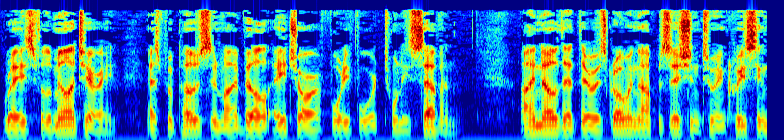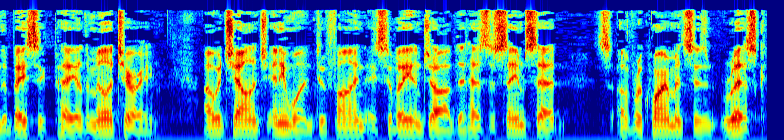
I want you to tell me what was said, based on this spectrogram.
raise for the military as proposed in my bill H.R. 4427. I know that there is growing opposition to increasing the basic pay of the military. I would challenge anyone to find a civilian job that has the same set of requirements and risk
